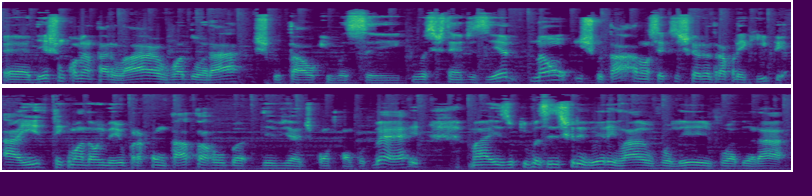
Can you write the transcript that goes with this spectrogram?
É, deixa um comentário lá, eu vou adorar escutar o que, você, que vocês têm a dizer. Não escutar, a não ser que vocês queiram entrar para a equipe, aí tem que mandar um e-mail para contato@deviante.com.br. Mas o que vocês escreverem lá, eu vou ler, vou adorar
